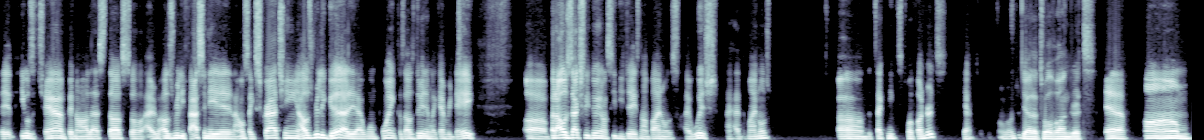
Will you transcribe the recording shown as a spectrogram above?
it, he was a champ and all that stuff. So I, I was really fascinated and I was like scratching. I was really good at it at one point because I was doing it like every day. Uh, but I was actually doing it on CDJs, not vinyls. I wish I had the vinyls. Um, the Technics 1200s. Yeah. 1200s. Yeah, the twelve hundreds. Yeah. Um,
